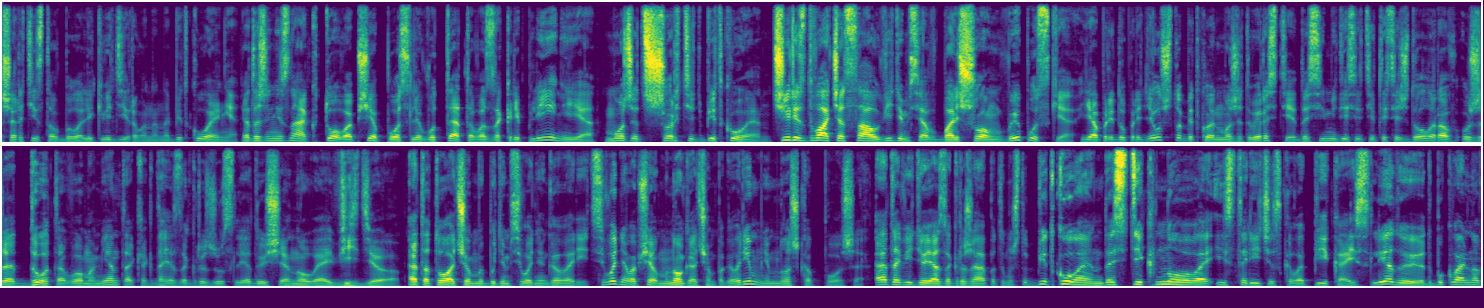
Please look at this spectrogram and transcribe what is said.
шартистов было ликвидировано на биткоине. Я даже не знаю, кто вообще после вот этого закрепления может шортить биткоин. Через два часа увидимся в большом выпуске. Я предупредил, что биткоин может вырасти до 70 тысяч долларов уже до того момента, когда я загружу следующее новое видео. Это то, о чем мы будем сегодня говорить. Сегодня вообще много о чем поговорим, немножко позже. Это видео я загружаю, потому что биткоин достиг нового исторического пика и следует буквально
